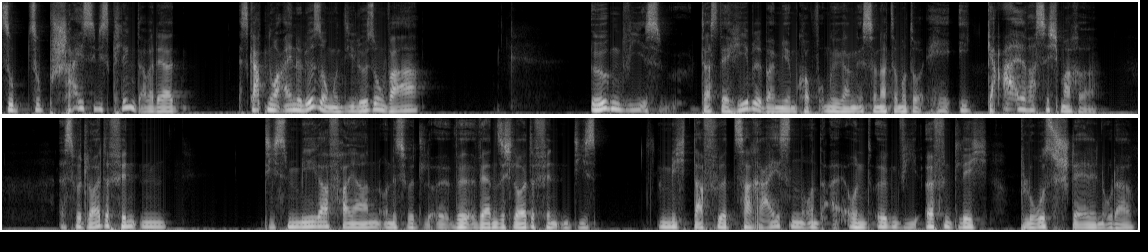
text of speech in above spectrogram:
so, so scheiße wie es klingt, aber der, es gab nur eine Lösung und die Lösung war, irgendwie ist dass der Hebel bei mir im Kopf umgegangen ist, so nach dem Motto, hey, egal was ich mache, es wird Leute finden, die es mega feiern und es wird, äh, werden sich Leute finden, die es mich dafür zerreißen und, und irgendwie öffentlich bloßstellen oder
